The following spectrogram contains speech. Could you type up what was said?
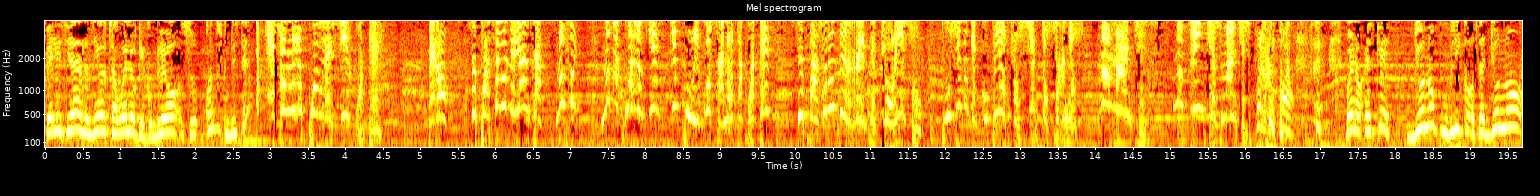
Felicidades al señor Chabuelo que cumplió su... ¿Cuántos cumpliste? Eso no lo puedo decir, cuate. Pero se pasaron de lanza. No fue. No me acuerdo quién, quién publicó esa nota, cuate. Se pasaron de rete chorizo. Pusieron que cumplía 800 años. No manches. No trinches manches, Polanco. bueno, es que yo no publico, o sea, yo no,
